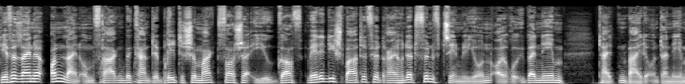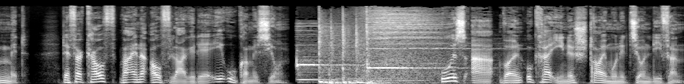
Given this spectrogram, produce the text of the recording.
Der für seine Online-Umfragen bekannte britische Marktforscher YouGov werde die Sparte für 315 Millionen Euro übernehmen, teilten beide Unternehmen mit. Der Verkauf war eine Auflage der EU-Kommission. USA wollen Ukraine Streumunition liefern.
